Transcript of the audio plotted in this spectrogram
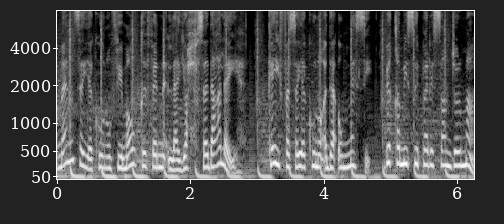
من سيكون في موقف لا يحسد عليه؟ كيف سيكون أداء ميسي بقميص باريس سان جيرمان؟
